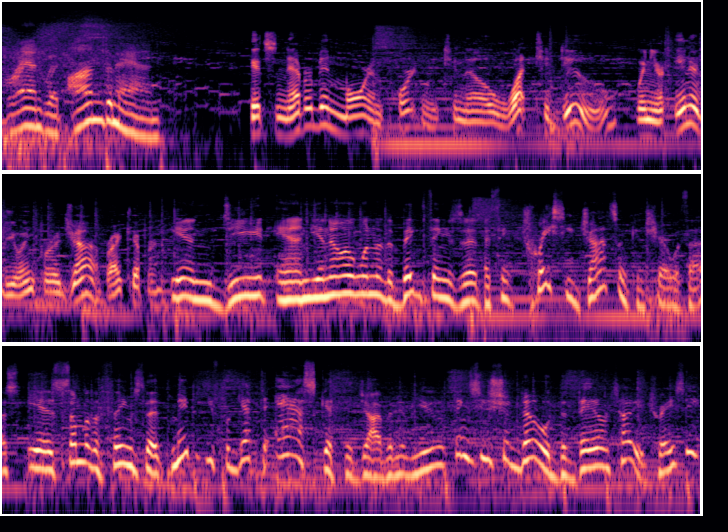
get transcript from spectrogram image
Brandwidth on demand. It's never been more important to know what to do when you're interviewing for a job, right, Kipper? Indeed. And you know, one of the big things that I think Tracy Johnson can share with us is some of the things that maybe you forget to ask at the job interview, things you should know that they don't tell you. Tracy?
